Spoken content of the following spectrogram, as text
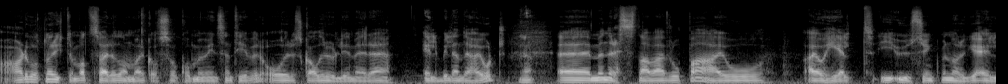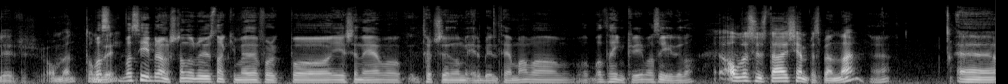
har det gått noen rykter om at Sverige og Danmark også kommer med insentiver og skal rulle inn mer elbil enn de har gjort. Ja. Eh, men resten av Europa er jo, er jo helt i usynk med Norge, eller omvendt, om Hva, hva sier bransjen når du snakker med folk på, i Genéve og toucher innom elbiltemaet? Hva, hva, tenker de? Hva sier de da? Alle syns det er kjempespennende. Ja. Eh,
